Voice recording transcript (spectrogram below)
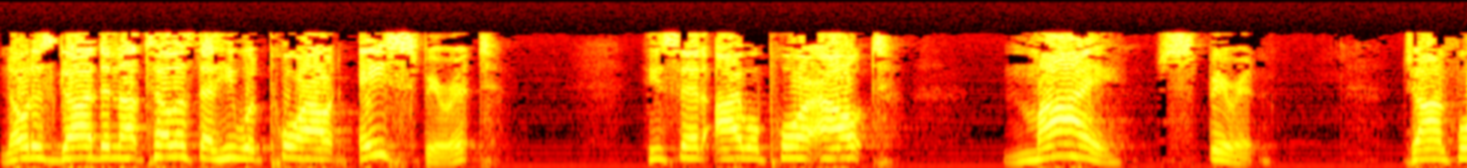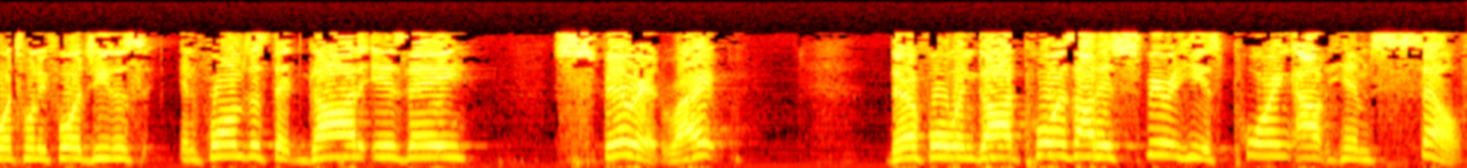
Notice God did not tell us that he would pour out a spirit. He said, I will pour out my spirit. John 4:24 Jesus informs us that God is a spirit, right? Therefore when God pours out his spirit, he is pouring out himself.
